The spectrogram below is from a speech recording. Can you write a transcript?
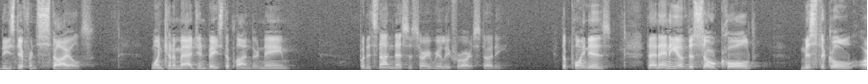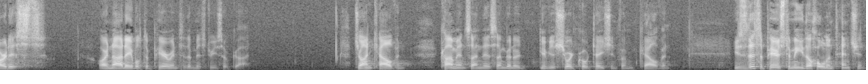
these different styles. One can imagine based upon their name, but it's not necessary really for our study. The point is that any of the so called mystical artists are not able to peer into the mysteries of God. John Calvin comments on this. I'm going to give you a short quotation from Calvin. He says, This appears to me the whole intention.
